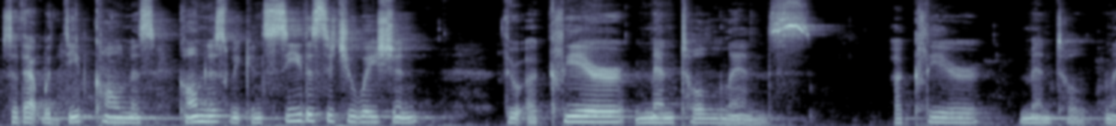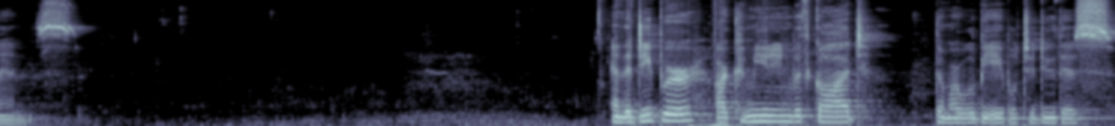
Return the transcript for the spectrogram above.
So that with deep calmness, calmness we can see the situation through a clear mental lens, a clear mental lens. And the deeper our communion with God, the more we'll be able to do this.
